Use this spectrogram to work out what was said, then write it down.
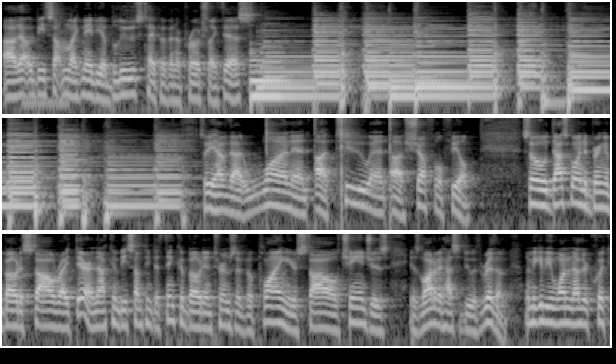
Uh, that would be something like maybe a blues type of an approach like this. So you have that one and a two and a shuffle feel. So that's going to bring about a style right there, and that can be something to think about in terms of applying your style changes, is a lot of it has to do with rhythm. Let me give you one other quick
